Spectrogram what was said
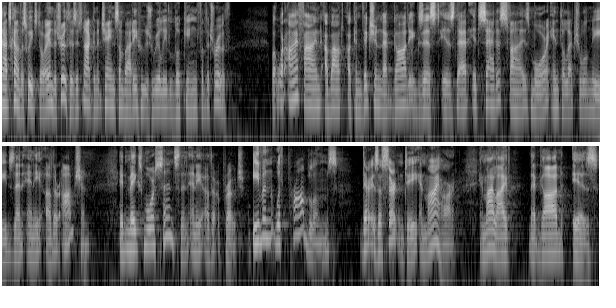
Now, it's kind of a sweet story, and the truth is, it's not going to change somebody who's really looking for the truth. But what I find about a conviction that God exists is that it satisfies more intellectual needs than any other option. It makes more sense than any other approach. Even with problems, there is a certainty in my heart, in my life, that God is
